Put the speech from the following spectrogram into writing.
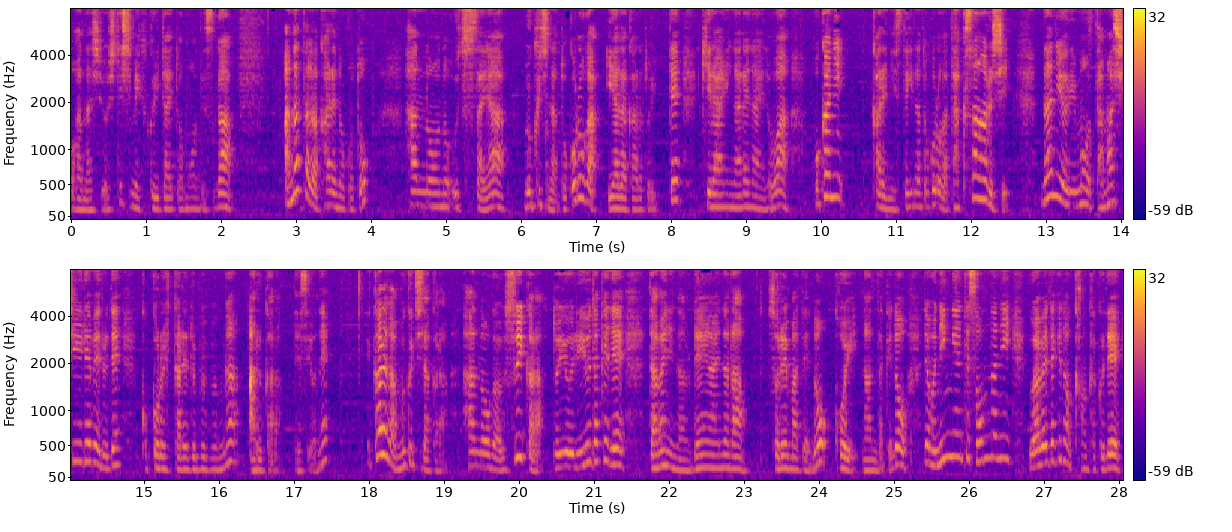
お話をして締めくくりたいと思うんですがあなたが彼のこと反応の薄さや無口なところが嫌だからといって嫌いになれないのは他に彼に素敵なところがたくさんあるし何よりも魂レベルで心惹かれる部分があるからですよね。彼が無口だから反応が薄いからという理由だけでダメになる恋愛ならそれまでの恋なんだけどでも人間ってそんなに上辺だけの感覚で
